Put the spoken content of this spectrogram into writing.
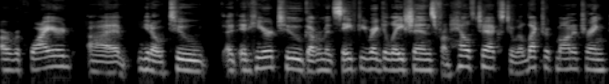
are required, uh, you know, to adhere to government safety regulations from health checks to electric monitoring,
